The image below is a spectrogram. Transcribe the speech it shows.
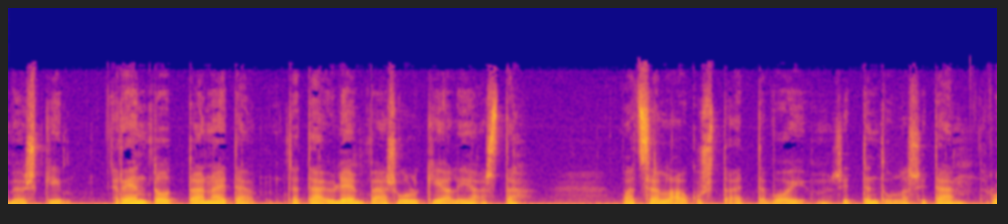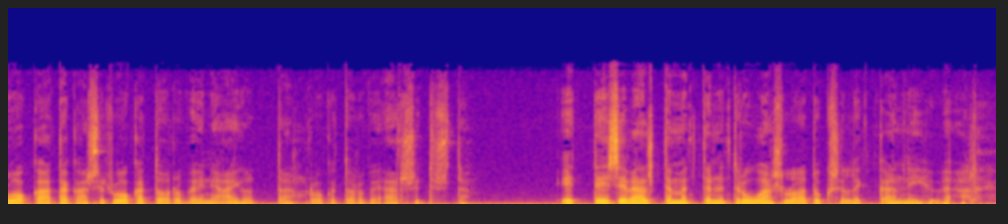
myöskin rentouttaa näitä, tätä ylempää sulkijalihasta vatsalaukusta, että voi sitten tulla sitä ruokaa takaisin ruokatorveen ja aiheuttaa ruokatorveärsytystä. Ettei se välttämättä nyt ruoansulatuksellekaan niin hyvä ole.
